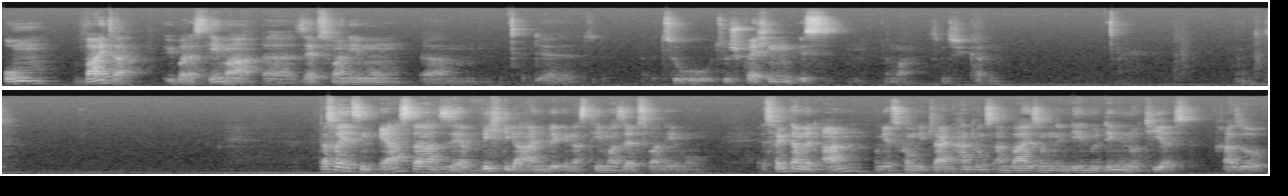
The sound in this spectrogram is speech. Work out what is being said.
Um weiter über das Thema äh, Selbstwahrnehmung ähm, äh, zu, zu sprechen, ist, nochmal, das muss ich cutten. Das war jetzt ein erster sehr wichtiger Einblick in das Thema Selbstwahrnehmung. Es fängt damit an, und jetzt kommen die kleinen Handlungsanweisungen, in denen du Dinge notierst. Also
